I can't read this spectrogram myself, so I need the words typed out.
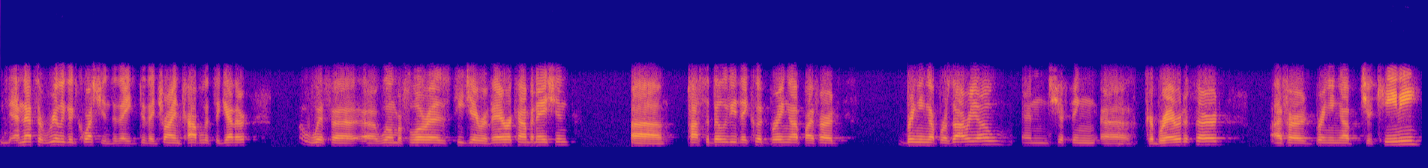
and that's a really good question. Do they do they try and cobble it together with uh, uh, Wilmer Flores, T.J. Rivera combination? Uh, possibility they could bring up. I've heard bringing up Rosario and shifting uh, Cabrera to third. I've heard bringing up Cecchini,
